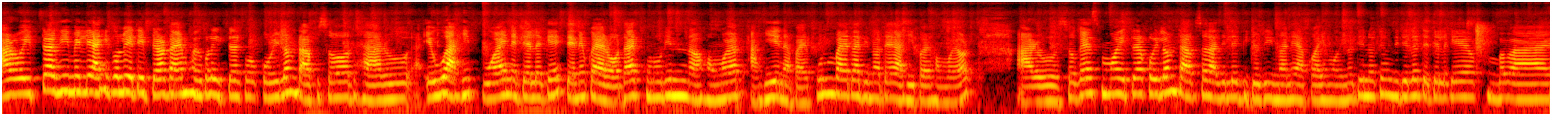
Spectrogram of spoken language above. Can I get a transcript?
আৰু ইফতাৰ দি মেলি আহি গ'লোঁ এতিয়া ইফতাৰৰ টাইম হৈ গ'লে ইফতাৰ ক- কৰি ল'ম তাৰপিছত আৰু এও আহি পোৱাই নাই এতিয়ালৈকে তেনেকুৱাই আৰু সদায় কোনোদিন সময়ত আহিয়ে নাপায় কোনোবা এটা দিনতে আহি পায় সময়ত আৰু চ' গাইজ মই ইফতাৰ কৰি ল'ম তাৰপিছত আজিলৈ ভিডিঅ'টো ইমানেই আকৌ আহিম মই নতুন নতুন ভিডিঅ'লৈ তেতিয়ালৈকে বাই বাই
